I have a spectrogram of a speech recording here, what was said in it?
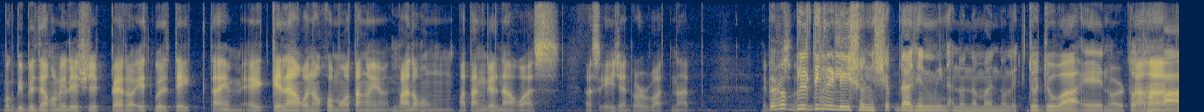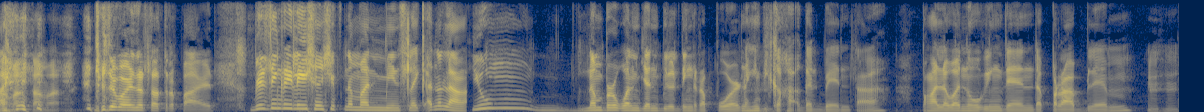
magbibuild ako ng relationship, pero it will take time. Eh, kailangan ko ng kumota ngayon. Paano Mm-hmm. kung matanggal na ako as as agent or whatnot? Di ba? Pero So- building relationship doesn't mean ano naman, no? Like, jojowain or Aha, totropahin. tama, tama. jojowain or totropahin. Building relationship naman means like, ano lang, yung number one dyan, building rapport na hindi ka kaagad benta. Pangalawa, knowing then the problem, Mhm.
